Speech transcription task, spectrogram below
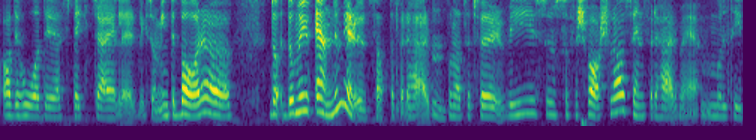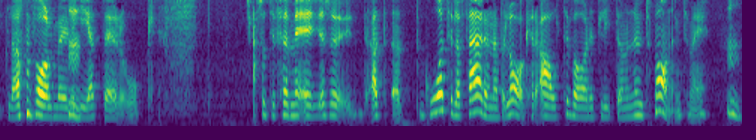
ADHD, spektra eller liksom inte bara de, de är ju ännu mer utsatta för det här på något sätt. För vi är ju så, så försvarslösa inför det här med multipla valmöjligheter och så för mig, alltså, att, att gå till affären överlag har alltid varit lite av en utmaning till mig. Mm.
